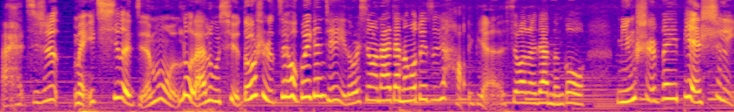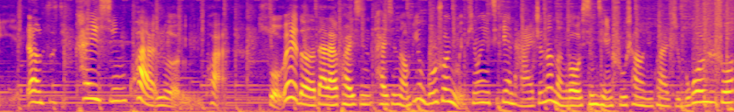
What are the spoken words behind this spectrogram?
哎，其实每一期的节目录来录去，都是最后归根结底都是希望大家能够对自己好一点，希望大家能够明是非辨是理，让自己开心、快乐、愉快。所谓的带来开心开心呢，并不是说你们听了一期电台真的能够心情舒畅愉快，只不过是说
